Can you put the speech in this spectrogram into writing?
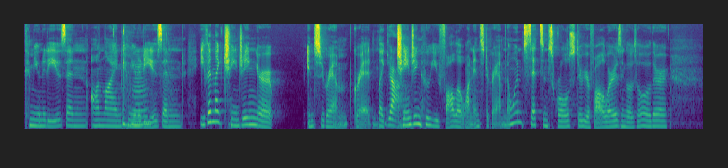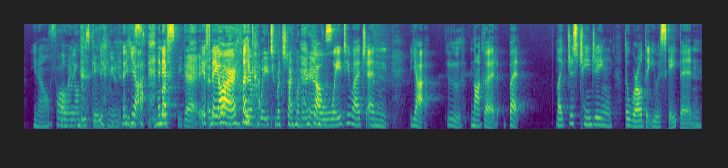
communities and online mm-hmm. communities mm-hmm. and even like changing your Instagram grid, like yeah. changing who you follow on Instagram. No one sits and scrolls through your followers and goes, "Oh, they're you know, following, following all these gay communities. yeah, and must if, be gay. If and they are, like, they have way too much time on their hands. Yeah, way too much, and yeah, ugh, not good. But like just changing the world that you escape in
